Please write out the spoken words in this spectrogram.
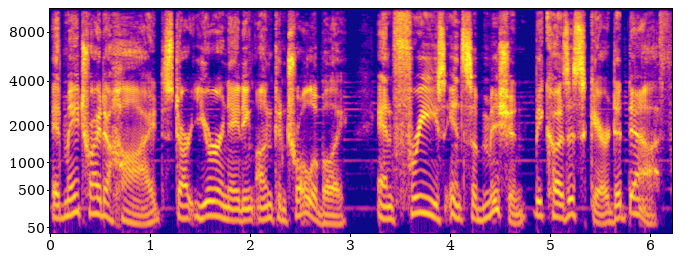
it may try to hide, start urinating uncontrollably, and freeze in submission because it's scared to death.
